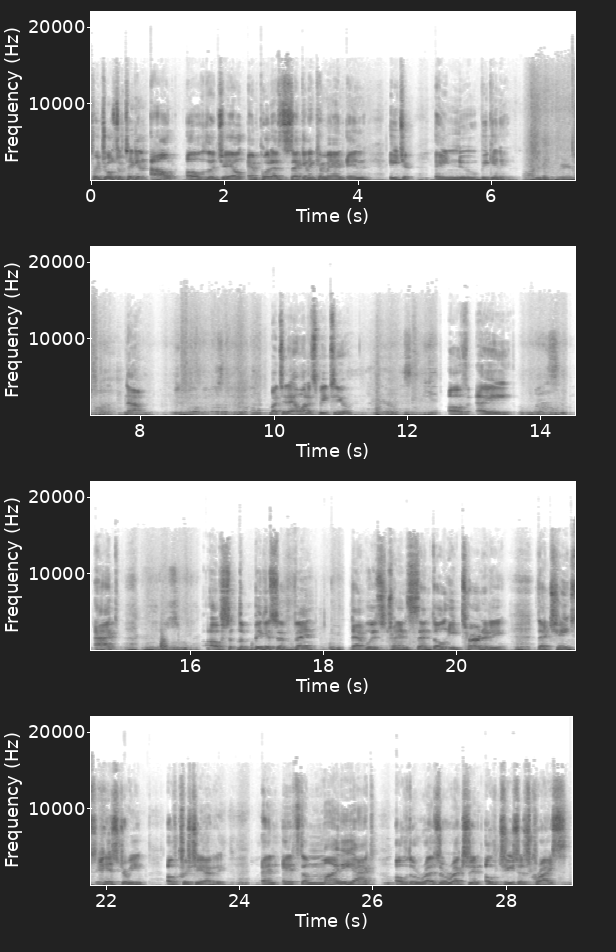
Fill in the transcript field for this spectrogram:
for Joseph, taken out of the jail and put as second in command in Egypt. A new beginning. Now, but today I want to speak to you of a act of the biggest event that was transcendental eternity that changed history of Christianity. And it's the mighty act of the resurrection of Jesus Christ.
